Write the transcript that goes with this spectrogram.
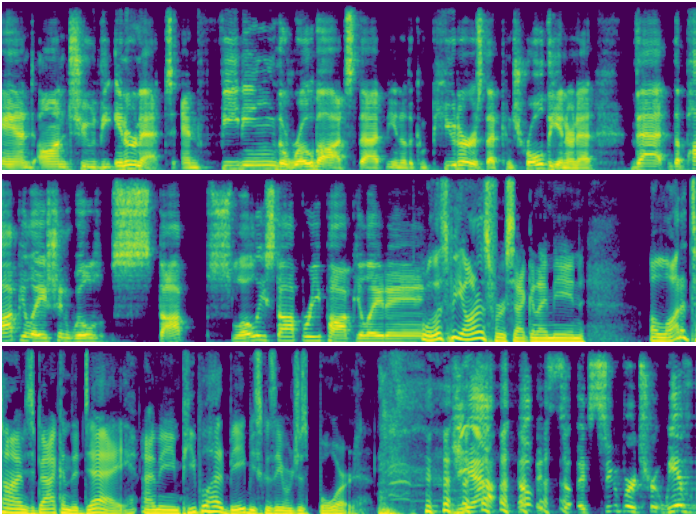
and onto the internet and feeding the robots that you know the computers that control the internet that the population will stop slowly stop repopulating. Well let's be honest for a second. I mean a lot of times back in the day i mean people had babies because they were just bored. Yeah no it's so, it's super true we have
